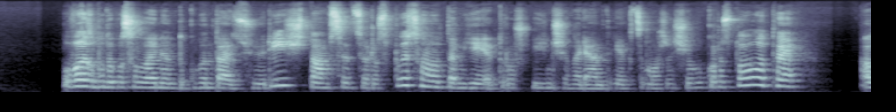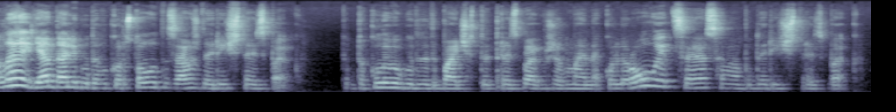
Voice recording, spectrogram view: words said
У вас буде посилання на документацію річ, там все це розписано, там є трошки інші варіанти, як це можна ще використовувати. Але я далі буду використовувати завжди річ Traceback. Тобто, коли ви будете бачити трейсбек вже в мене кольоровий, це саме буде річ Traceback.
